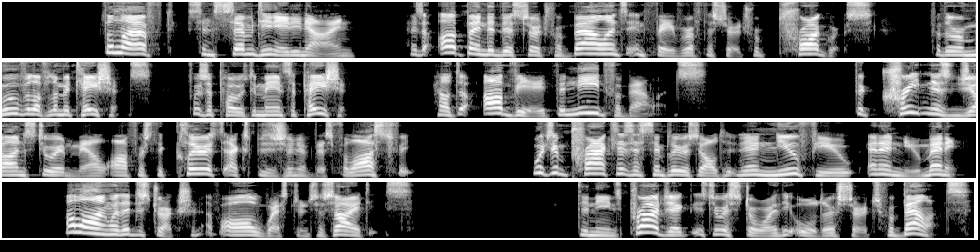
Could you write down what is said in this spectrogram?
The left, since 1789, has upended this search for balance in favor of the search for progress, for the removal of limitations, for supposed emancipation, held to obviate the need for balance. The cretinous John Stuart Mill offers the clearest exposition of this philosophy, which in practice has simply resulted in a new few and a new many, along with the destruction of all Western societies. Deneen's project is to restore the older search for balance.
